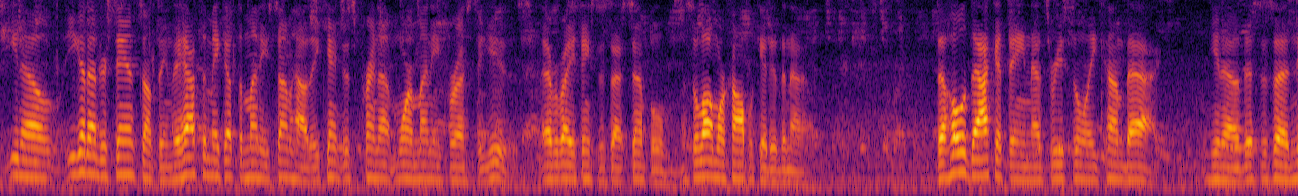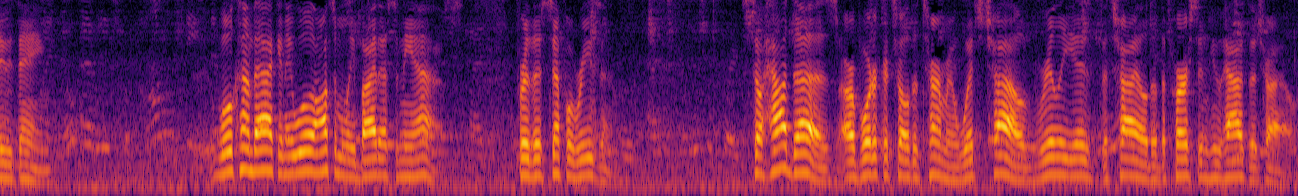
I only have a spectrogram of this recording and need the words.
you know, you got to understand something. They have to make up the money somehow. They can't just print up more money for us to use. Everybody thinks it's that simple. It's a lot more complicated than that. The whole DACA thing that's recently come back, you know, this is a new thing. Will come back and it will ultimately bite us in the ass for this simple reason. So, how does our Border Control determine which child really is the child of the person who has the child?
